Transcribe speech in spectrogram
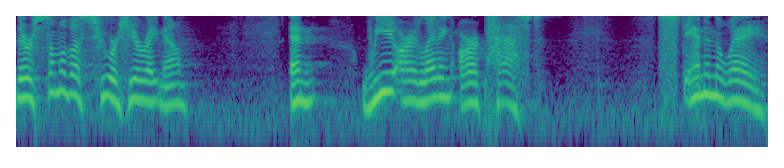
there are some of us who are here right now, and we are letting our past stand in the way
